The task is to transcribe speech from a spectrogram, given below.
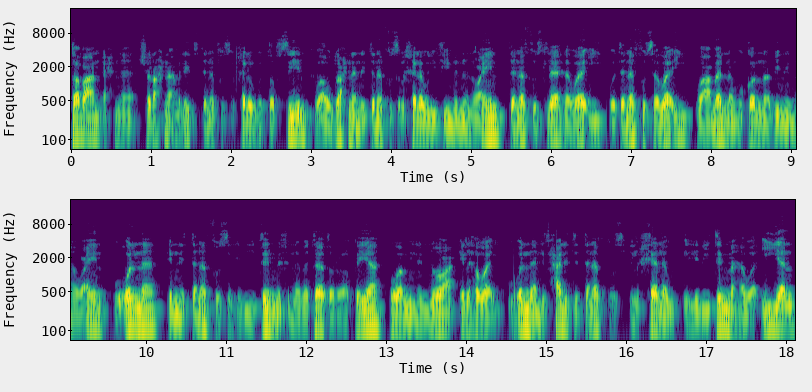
طبعا إحنا شرحنا عملية التنفس الخلوي بالتفصيل وأوضحنا أن التنفس الخلوي في منه نوعين تنفس لا هوائي وتنفس هوائي وعملنا مقارنة بين النوعين وقلنا إن التنفس اللي في النباتات الراقية هو من النوع الهوائي. وقلنا إن في حالة التنفس الخلوي اللي بيتم هوائيا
